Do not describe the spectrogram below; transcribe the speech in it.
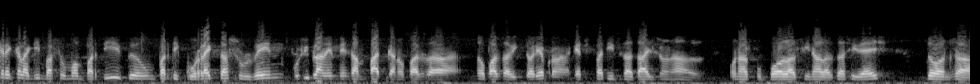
crec que l'equip va fer un bon partit, un partit correcte, solvent, possiblement més d'empat que no pas de, no pas de victòria, però en aquests petits detalls on el, on el futbol al final es decideix, doncs eh,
